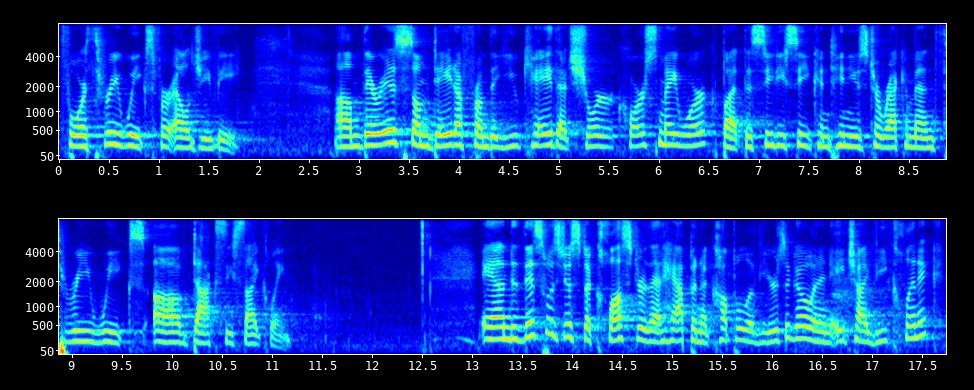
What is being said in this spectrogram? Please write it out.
for three weeks for LGV. Um, there is some data from the UK that shorter course may work, but the CDC continues to recommend three weeks of doxycycline. And this was just a cluster that happened a couple of years ago in an HIV clinic.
